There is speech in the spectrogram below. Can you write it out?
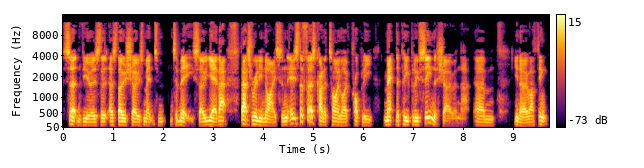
certain viewers that, as those shows meant to to me. So yeah, that that's really nice, and it's the first kind of time I've properly met the people who've seen the show, and that um, you know, I think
